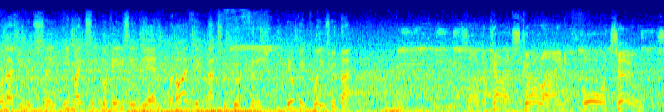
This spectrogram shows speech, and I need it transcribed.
Well, as you can see, he makes it look easy in the end, but I think that's a good finish. He'll be pleased with that. So the current scoreline 4-2.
